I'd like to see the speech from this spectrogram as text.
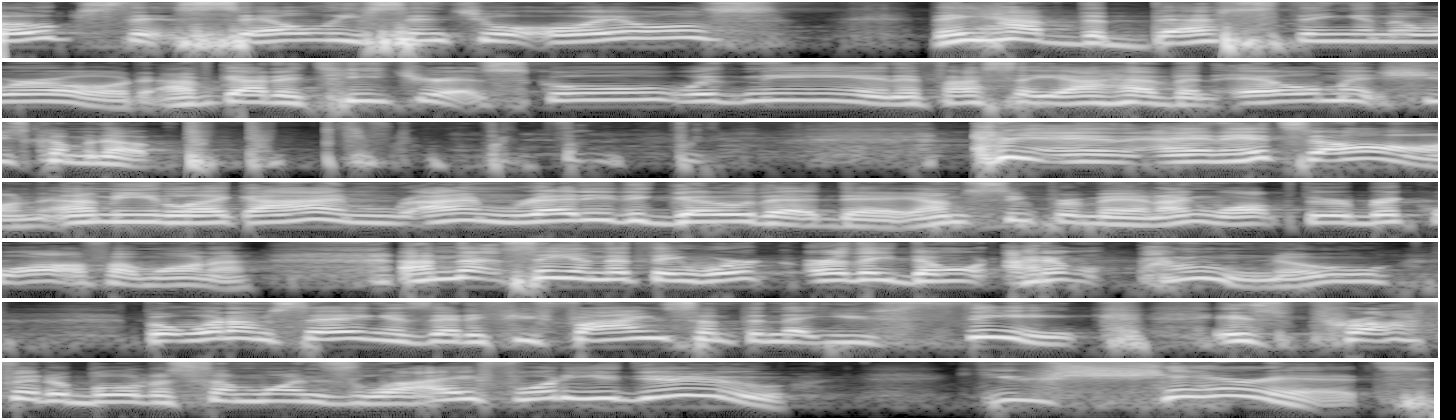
folks that sell essential oils, they have the best thing in the world. I've got a teacher at school with me, and if I say I have an ailment, she's coming up. and, and it's on. I mean, like I'm, I'm ready to go that day. I'm Superman. I can walk through a brick wall if I want to. I'm not saying that they work or they don't. I don't, I don't know. But what I'm saying is that if you find something that you think is profitable to someone's life, what do you do? You share it.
